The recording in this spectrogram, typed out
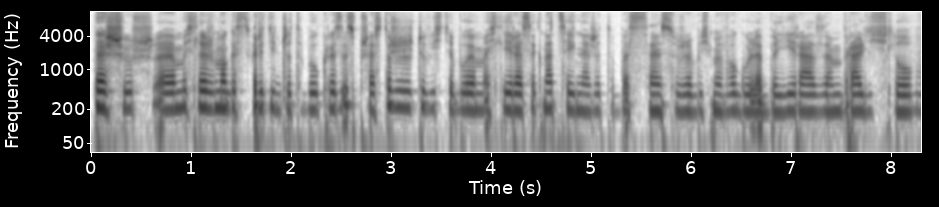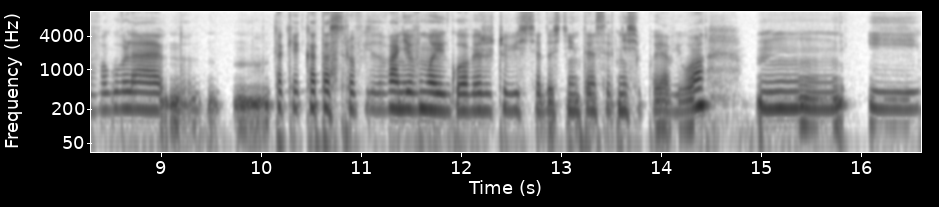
też już e, myślę, że mogę stwierdzić, że to był kryzys przez to, że rzeczywiście były myśli rezygnacyjne, że to bez sensu, żebyśmy w ogóle byli razem, brali ślub. W ogóle takie katastrofizowanie w mojej głowie rzeczywiście dość intensywnie się pojawiło. Mm, I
